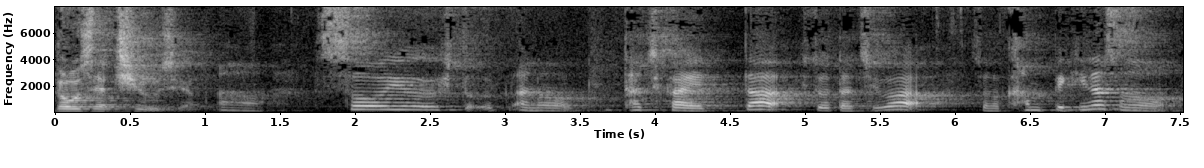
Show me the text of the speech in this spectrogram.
Those that choose Him. あそういう人あの立ち返った人たちはその完璧なその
